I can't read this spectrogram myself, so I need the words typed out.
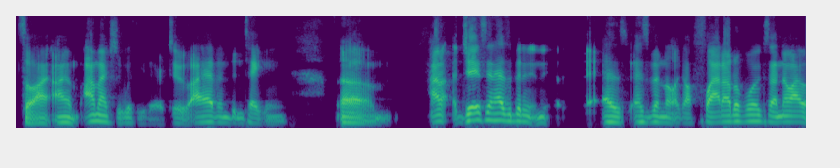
So I, I'm I'm actually with you there too. I haven't been taking. Um, I, Jason hasn't been in, has has been like a flat out avoid because I know I,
